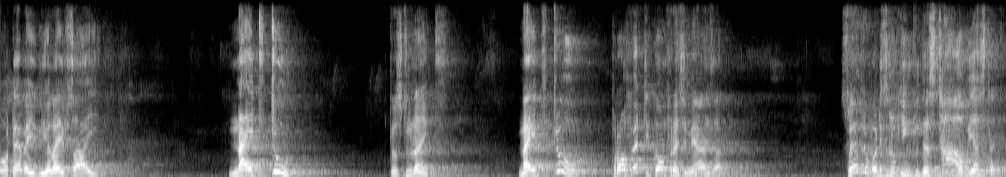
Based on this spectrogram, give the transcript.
whatever in your life saa hii. Night two, it was two nights. Night two, prophetic conference imeanza. So everybody's looking to the star of yesterday.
